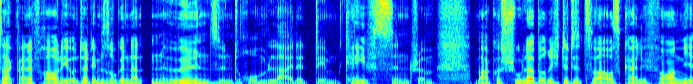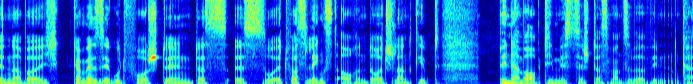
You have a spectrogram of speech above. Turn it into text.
Sagt eine Frau, die unter dem sogenannten Höhlensyndrom leidet, dem Cave Syndrome. Markus Schuler berichtete zwar aus Kalifornien, aber ich kann mir sehr gut vorstellen, dass es so etwas längst auch in Deutschland gibt. Bin aber optimistisch, dass man es überwinden kann.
